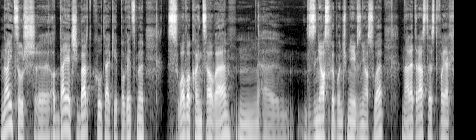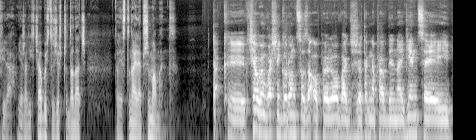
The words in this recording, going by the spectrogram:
No i cóż, y, oddaję Ci Bartku takie powiedzmy słowo końcowe, mm, e, wzniosłe bądź mniej wzniosłe, no ale teraz to jest Twoja chwila. Jeżeli chciałbyś coś jeszcze dodać, to jest to najlepszy moment. Tak, y, chciałem właśnie gorąco zaapelować, że tak naprawdę najwięcej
